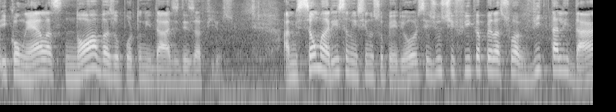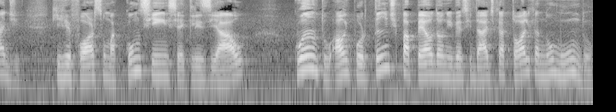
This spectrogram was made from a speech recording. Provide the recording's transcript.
e com elas novas oportunidades e desafios. A missão marista no ensino superior se justifica pela sua vitalidade, que reforça uma consciência eclesial quanto ao importante papel da Universidade Católica no mundo,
